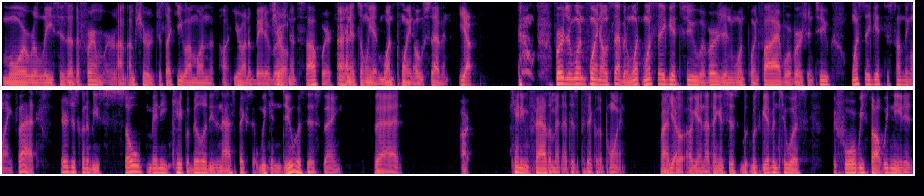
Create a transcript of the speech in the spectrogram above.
more releases of the firmware i'm, I'm sure just like you i'm on uh, you're on a beta version sure. of the software uh-huh. and it's only at 1.07 yep version 1.07 once they get to a version 1.5 or version 2 once they get to something like that there's just going to be so many capabilities and aspects that we can do with this thing that are can't even fathom it at this particular point. Right. So again, I think it's just was given to us before we thought we needed.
